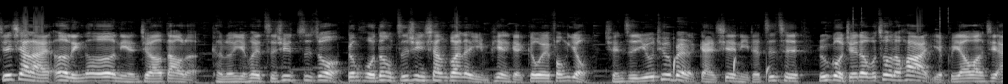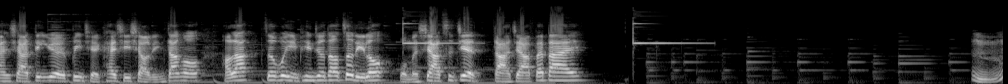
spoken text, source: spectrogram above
接下来二零二二年就要到了，可能也会持续制作跟活动资讯相关的影片给各位蜂友。全职 YouTuber，感谢你的支持。如果觉得不错的话，也不要忘记按下订阅，并且开启小铃铛哦。好啦，这部影片就到这里喽，我们下次见，大家拜拜。嗯。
